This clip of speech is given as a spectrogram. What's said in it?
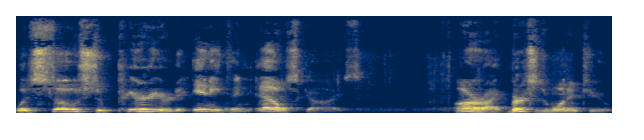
was so superior to anything else, guys. All right, verses 1 and 2.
